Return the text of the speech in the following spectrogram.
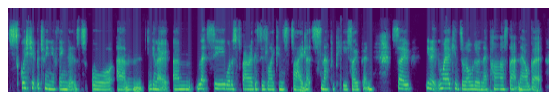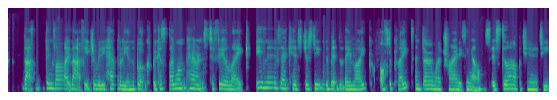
squish it between your fingers, or um, you know, um, let's see what asparagus is like inside. Let's snap a piece open. So you know, my kids are older and they're past that now, but that things like that feature really heavily in the book because I want parents to feel like even if their kids just eat the bit that they like off the plate and don't want to try anything else, it's still an opportunity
